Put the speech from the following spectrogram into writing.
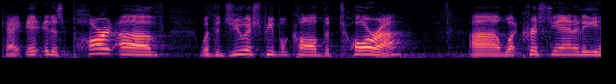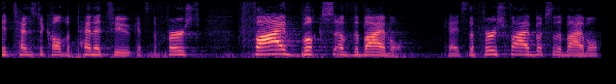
Okay, it, it is part of what the Jewish people call the Torah, uh, what Christianity tends to call the Pentateuch. It's the first five books of the Bible. Okay, it's the first five books of the Bible,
